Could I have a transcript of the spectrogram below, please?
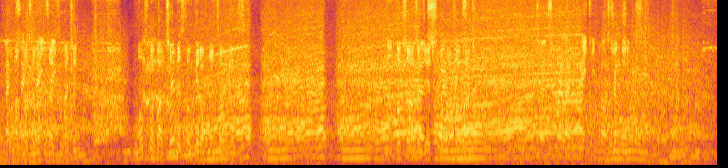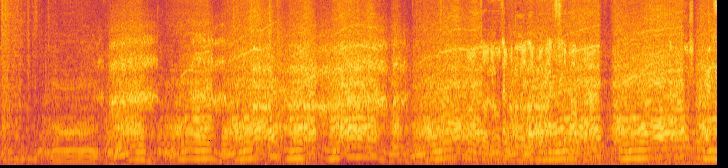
No Left 6, naprawdę, my tutaj 80. słuchajcie, mocno walczymy z tą kierownicą, więc no to trzeba będzie jeszcze dopracować. Turn square left 80 past junctions. No i co, nie możemy tutaj wyprowadzić tego auta. Double caution crest,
